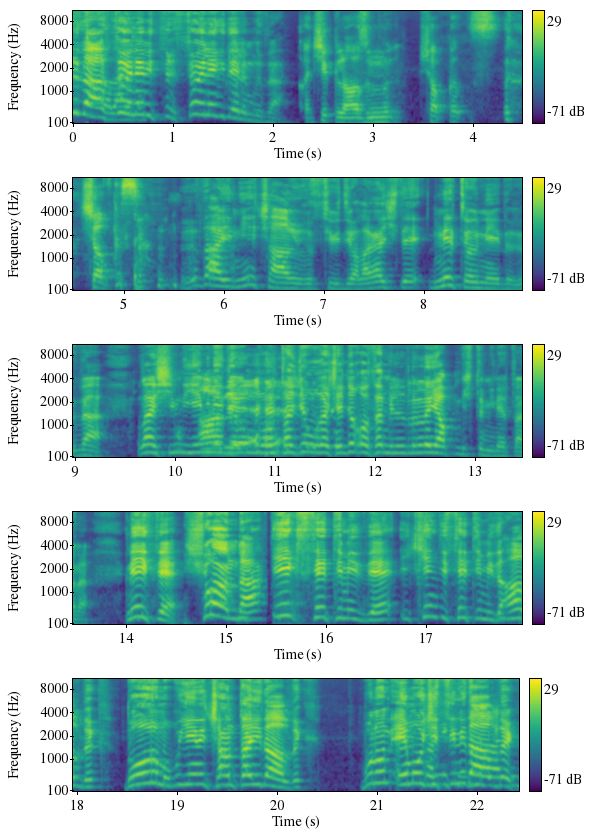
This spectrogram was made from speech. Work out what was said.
Rıza Kolay söyle bitir. Söyle gidelim Rıza. Açık lazımlı şapkası. şapkası. Rıza'yı niye çağırıyoruz stüdyolara? İşte net örneğidir Rıza. Ulan şimdi yemin Abi. ediyorum montaja uğraşacak olsam lırlı yapmıştım yine sana. Neyse şu anda ilk setimizde ikinci setimizi aldık. Doğru mu? Bu yeni çantayı da aldık. Bunun emojisini de aldık.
